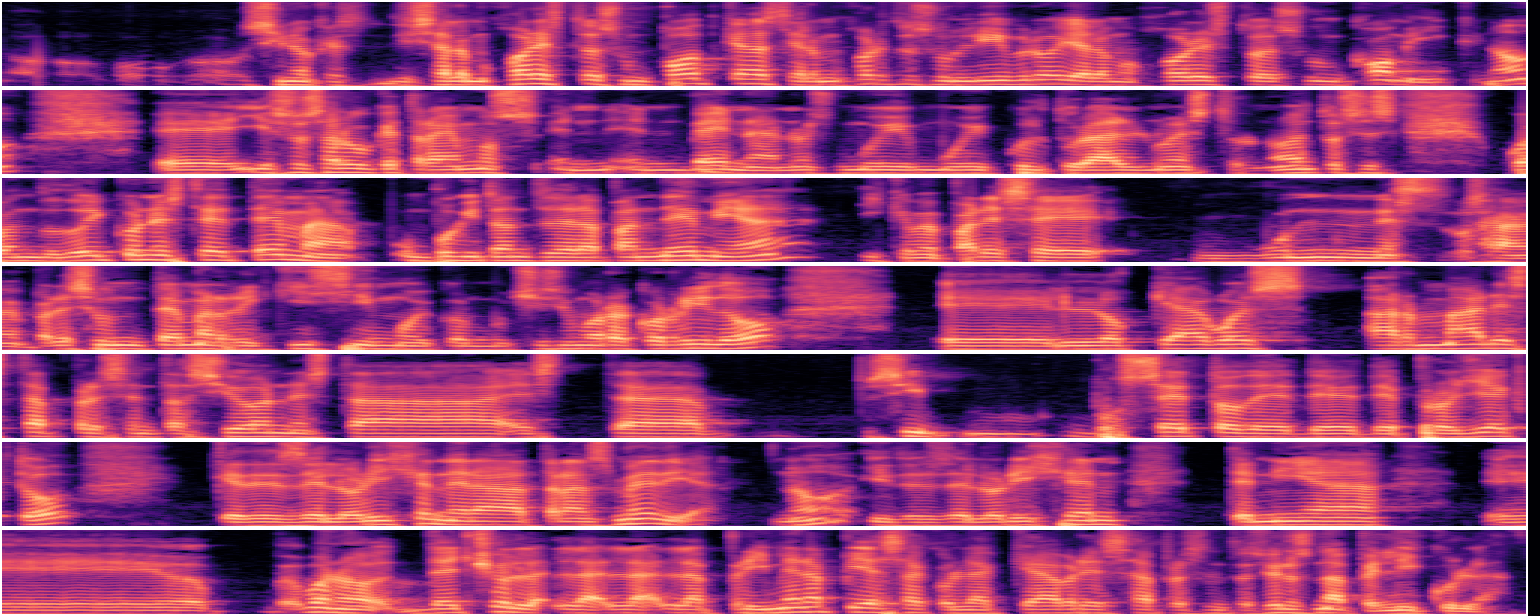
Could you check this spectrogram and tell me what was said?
sino que dice, a lo mejor esto es un podcast, y a lo mejor esto es un libro, y a lo mejor esto es un cómic, ¿no? Eh, y eso es algo que traemos en, en, vena, ¿no? Es muy, muy cultural nuestro, ¿no? Entonces, cuando doy con este tema un poquito antes de la pandemia, y que me parece o sea, me parece un tema riquísimo y con muchísimo recorrido. Eh, lo que hago es armar esta presentación, esta, esta sí, boceto de, de, proyecto que desde el origen era transmedia, ¿no? Y desde el origen tenía eh, bueno, de hecho, la, la, primera pieza con la que abre esa presentación es una película.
